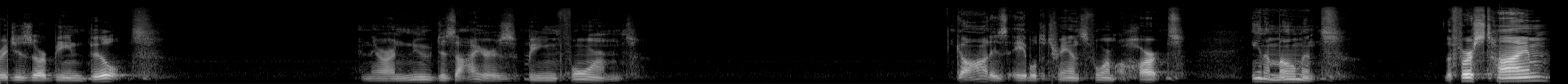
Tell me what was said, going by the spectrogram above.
Bridges are being built, and there are new desires being formed. God is able to transform a heart in a moment. The first time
